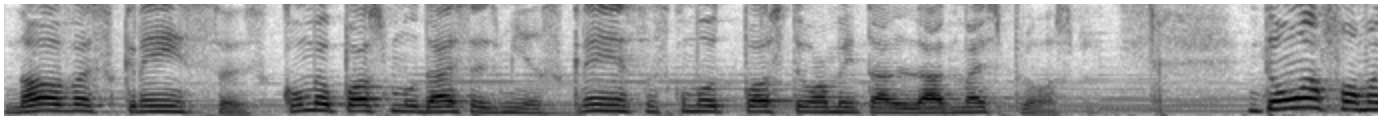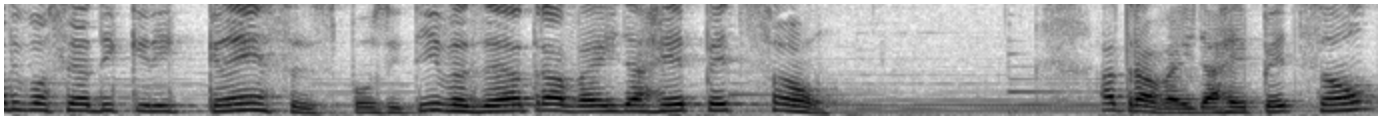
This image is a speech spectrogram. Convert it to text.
novas crenças? Como eu posso mudar essas minhas crenças? Como eu posso ter uma mentalidade mais próspera? Então, uma forma de você adquirir crenças positivas é através da repetição. Através da repetição,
